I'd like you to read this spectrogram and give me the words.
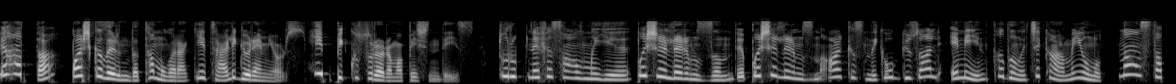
Ve hatta başkalarını da tam olarak yeterli göremiyoruz. Hep bir kusur arama peşindeyiz durup nefes almayı, başarılarımızın ve başarılarımızın arkasındaki o güzel emeğin tadını çıkarmayı unut. Non-stop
